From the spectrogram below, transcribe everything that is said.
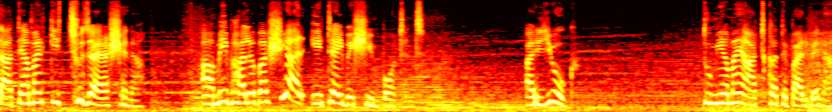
তাতে আমার কিচ্ছু যায় আসে না। আমি ভালোবাসি আর এটাই বেশি ইম্পর্ট্যান্ট আর ইউগ তুমি আমায় আটকাতে পারবে না।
